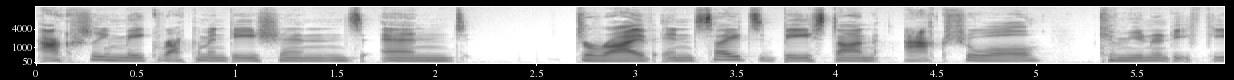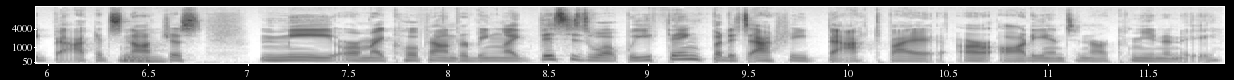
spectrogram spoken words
actually make recommendations and derive insights based on actual community feedback. It's not Mhm. just me or my co-founder being like, this is what we think, but it's actually backed by our audience and our community.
